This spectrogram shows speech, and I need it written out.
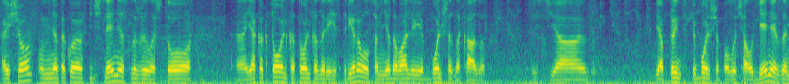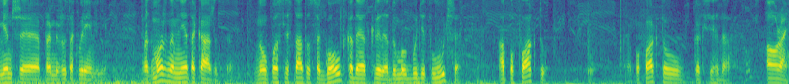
А еще у меня такое впечатление сложилось, что э, я как только-только зарегистрировался, мне давали больше заказов. То есть я, я, в принципе, больше получал денег за меньше промежуток времени. Возможно, мне это кажется. Но после статуса Gold, когда я открыл, я думал, будет лучше. А по факту, а по факту, как всегда. Alright.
